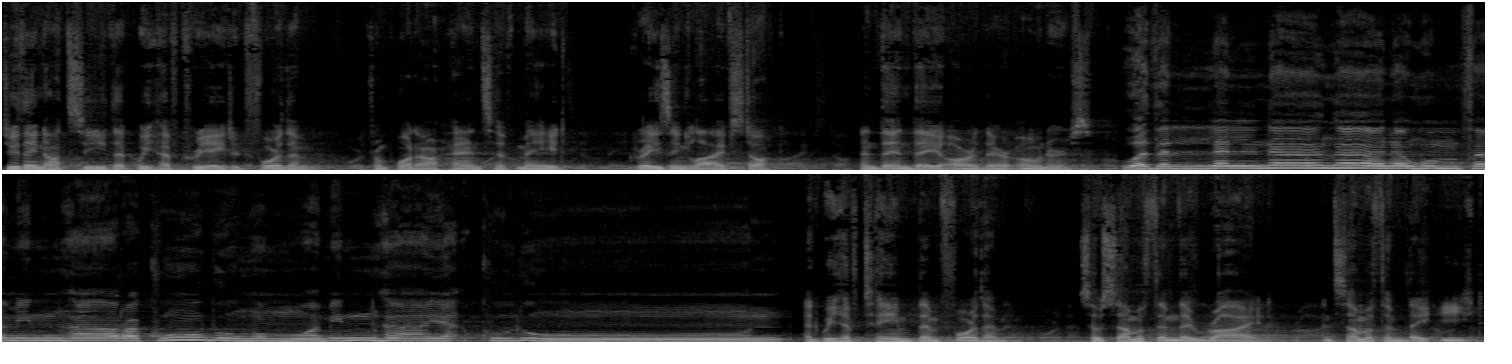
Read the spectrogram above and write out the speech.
Do they not see that we have created for them, from what our hands have made, grazing livestock, and then they are their owners? وذللناها لهم فمنها ركوبهم ومنها يأكلون And we have tamed them for them, so some of them they ride, and some of them they eat.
